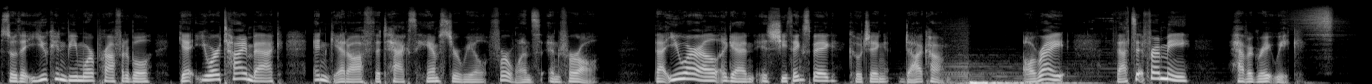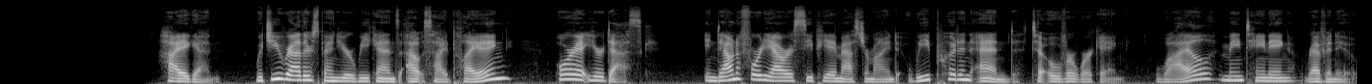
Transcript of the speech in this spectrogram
so that you can be more profitable, get your time back, and get off the tax hamster wheel for once and for all. That URL again is shethinksbigcoaching.com. All right, that's it from me. Have a great week. Hi again. Would you rather spend your weekends outside playing or at your desk? In Down to 40 Hours CPA Mastermind, we put an end to overworking while maintaining revenue.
